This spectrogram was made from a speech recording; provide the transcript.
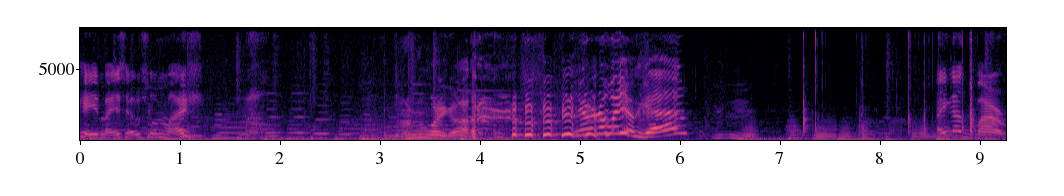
hate myself so much. I don't know what I got. You don't know what you get? Mm-mm. I got barf.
